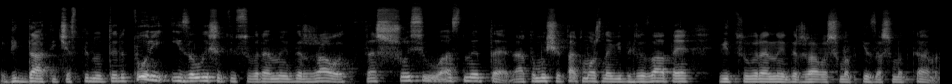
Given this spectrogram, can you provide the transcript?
віддати частину території і залишити суверенною державою, це щось у вас не те. Да? Тому що так можна відгризати від суверенної держави шматки за шматками.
